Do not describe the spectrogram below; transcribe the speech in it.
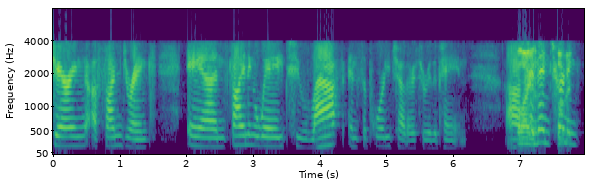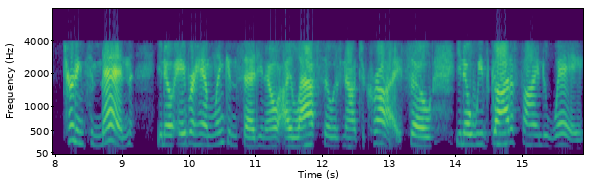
sharing a fun drink, and finding a way to laugh and support each other through the pain. Um, and then turning turning to men, you know, Abraham Lincoln said, you know, I laugh so as not to cry. So, you know, we've got to find a way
